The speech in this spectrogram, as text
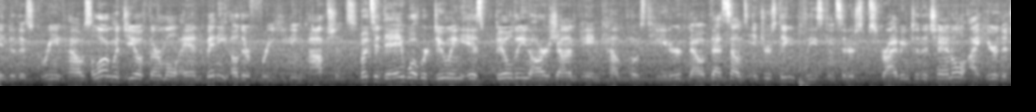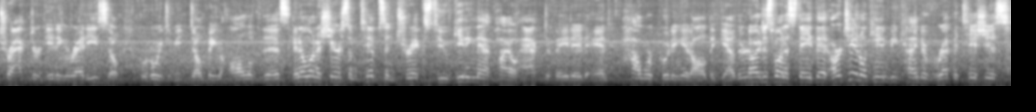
into this greenhouse along with geothermal and many other free heating options. But today what we're doing is building our Jean Pain compost heater. Now if that sounds interesting please consider subscribing to the channel. I hear the tractor getting ready so we're going to be dumping all of this and I want to share some tips and tricks to getting that pile activated and how we're putting it all together. Now I just want to state that our channel can be kind of repetitious.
